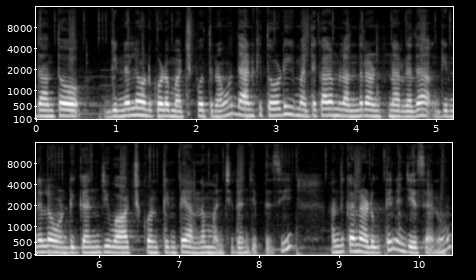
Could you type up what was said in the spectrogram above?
దాంతో గిన్నెలో వండుకోవడం మర్చిపోతున్నాము. దానికి తోడు ఈ మధ్యకాలంలో అందరూ అంటున్నారు కదా గిన్నెలో వండి గంజి వాడ్చుకొని తింటే అన్నం మంచిదని చెప్పేసి. అందుకని అడిగితే నేను చేశాను.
